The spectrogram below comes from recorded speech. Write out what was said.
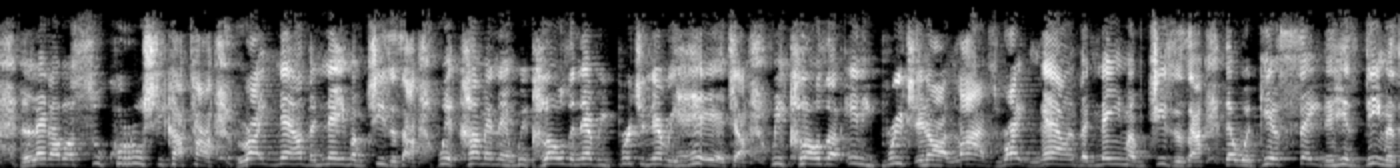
right now, the name of Jesus, uh, we're coming and we're closing every breach and every hedge. Uh, we close up any breach in our lives right now in the name of Jesus uh, that will give Satan and his demons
